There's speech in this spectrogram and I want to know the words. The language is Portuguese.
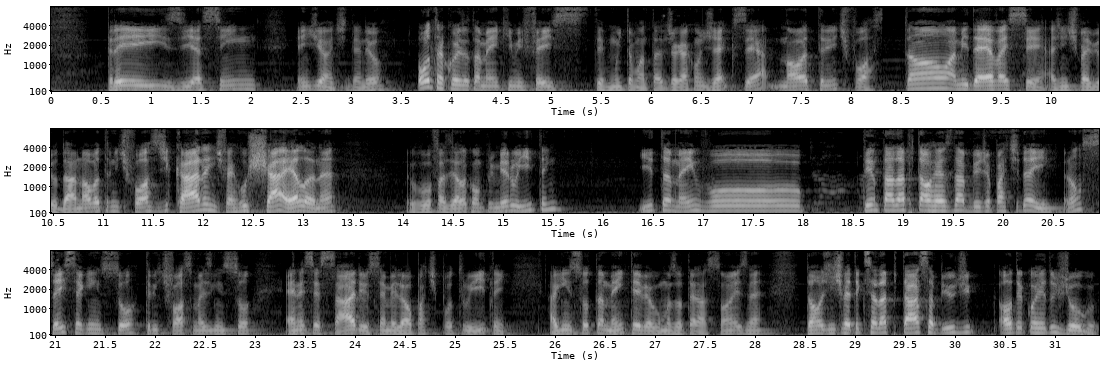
três e assim em diante, entendeu? Outra coisa também que me fez ter muita vontade de jogar com Jax é a nova Trinity Force. Então, a minha ideia vai ser, a gente vai buildar a nova Trinity Force de cara, a gente vai rushar ela, né? Eu vou fazer ela como primeiro item e também vou tentar adaptar o resto da build a partir daí. Eu não sei se a Guinsoo, Trinity Force mais Guinsoo é necessário, se é melhor partir para outro item. A Guinsoo também teve algumas alterações, né? Então a gente vai ter que se adaptar a essa build ao decorrer do jogo.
